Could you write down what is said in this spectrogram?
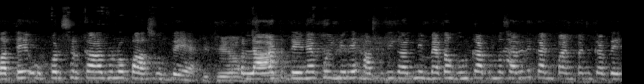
ਮਤੇ ਉੱਪਰ ਸਰਕਾਰ ਵੱਲੋਂ ਪਾਸ ਹੁੰਦੇ ਆ। ਪਲਾਟ ਦੇਣਾ ਕੋਈ ਮੇਰੇ ਹੱਥ ਦੀ ਗੱਲ ਨਹੀਂ। ਮੈਂ ਤਾਂ ਹੁਣ ਕੱਟ ਮਸਾਲੇ ਦੇ ਕੰਨ ਪੰਨ ਪੰਨ ਕਰਦੇ।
